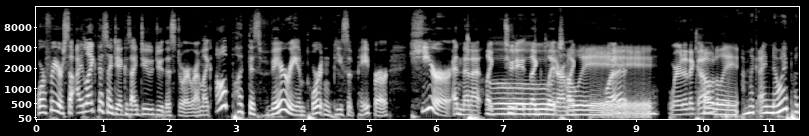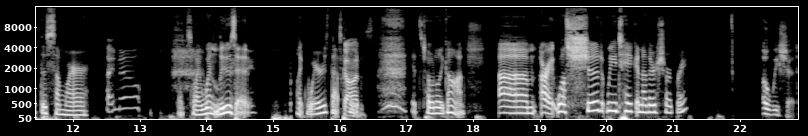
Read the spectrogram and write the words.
Or for yourself. I like this idea because I do do this story where I'm like, I'll put this very important piece of paper here. And then at like two days like later, I'm like, what? where did it go? Totally. I'm like, I know I put this somewhere, I know. but so I wouldn't lose it. Like, where is that? It's gone. It's totally gone. Um. All right. Well, should we take another short break? Oh, we should.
